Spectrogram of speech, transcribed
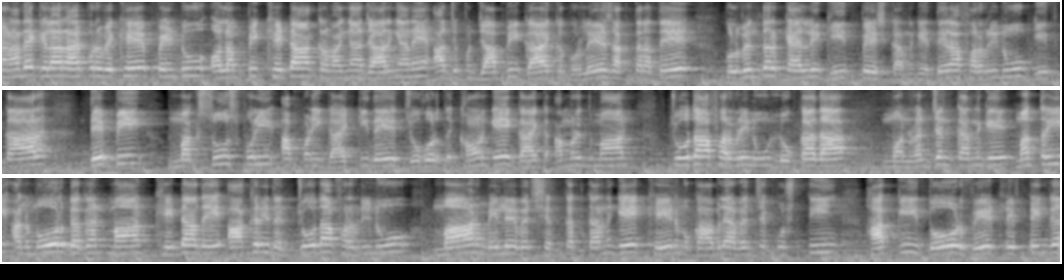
ਲੁਧਿਆਣਾ ਦੇ ਕਿਲਾ ਰਾਏਪੁਰ ਵਿਖੇ ਪਿੰਡੂ 올림픽 ਖੇਡਾਂ ਕਰਵਾਈਆਂ ਜਾ ਰਹੀਆਂ ਨੇ ਅੱਜ ਪੰਜਾਬੀ ਗਾਇਕ ਗੁਰਲੇਜ਼ ਅਖਤਰ ਅਤੇ ਕੁਲਵਿੰਦਰ ਕੈਲੀ ਗੀਤ ਪੇਸ਼ ਕਰਨਗੇ 13 ਫਰਵਰੀ ਨੂੰ ਗੀਤਕਾਰ ਦੇਬੀ ਮਖਸੂਸਪੁਰੀ ਆਪਣੀ ਗਾਇਕੀ ਦੇ ਜੋਹਰ ਦਿਖਾਉਣਗੇ ਗਾਇਕ ਅੰਮ੍ਰਿਤਮਾਨ 14 ਫਰਵਰੀ ਨੂੰ ਲੋਕਾਂ ਦਾ ਮਨੋਰੰਜਨ ਕਰਨਗੇ। ਮੰਤਰੀ ਅਨਮੋਲ ਗਗਨ ਮਾਨ ਖੇਡਾਂ ਦੇ ਆਖਰੀ ਦਿਨ 14 ਫਰਵਰੀ ਨੂੰ ਮਾਣ ਮੇਲੇ ਵਿੱਚ ਸ਼ਿਰਕਤ ਕਰਨਗੇ। ਖੇਡ ਮੁਕਾਬਲਿਆਂ ਵਿੱਚ ਕੁਸ਼ਤੀ, ਹਾਕੀ, ਦੌੜ weight ਲਿਫਟਿੰਗ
